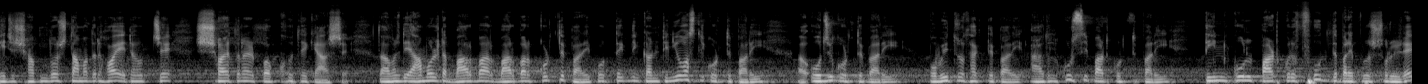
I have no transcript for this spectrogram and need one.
এই যে স্বপ্নদোষটা আমাদের হয়, এটা হচ্ছে শয়তানের পক্ষ থেকে আসে। তো আমরা যদি আমলটা বারবার বারবার করতে পারি, প্রত্যেকদিন কন্টিনিউয়াসলি করতে পারি অজু করতে পারি, পবিত্র থাকতে পারি, আয়াতুল কুরসি পাঠ করতে পারি, তিন কুল পাঠ করে ফু দিতে পারি পুরো শরীরে,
